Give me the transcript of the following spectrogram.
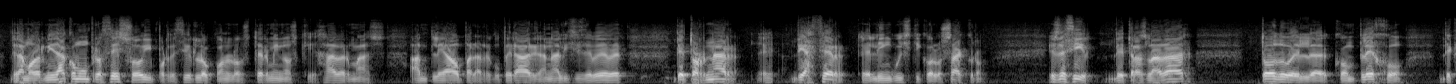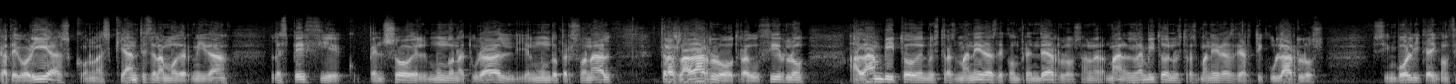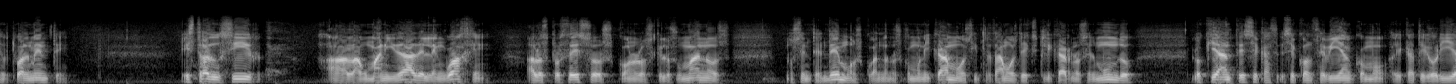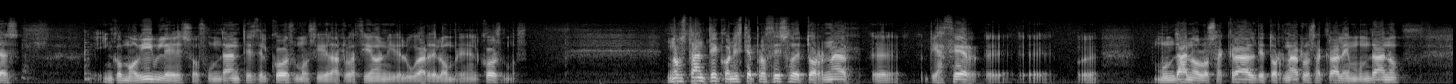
de la modernidad como un proceso, y por decirlo con los términos que Habermas ha empleado para recuperar el análisis de Weber, de tornar, eh, de hacer eh, lingüístico lo sacro. Es decir, de trasladar todo el eh, complejo de categorías con las que antes de la modernidad la especie pensó el mundo natural y el mundo personal, trasladarlo o traducirlo al ámbito de nuestras maneras de comprenderlos, al ámbito de nuestras maneras de articularlos simbólica y conceptualmente. Es traducir a la humanidad del lenguaje, a los procesos con los que los humanos nos entendemos cuando nos comunicamos y tratamos de explicarnos el mundo, lo que antes se, concebían como eh, categorías incomovibles o fundantes del cosmos y de la relación y del lugar del hombre en el cosmos. No obstante, con este proceso de tornar, eh, de hacer eh, mundano lo sacral, de tornar lo sacral en mundano,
